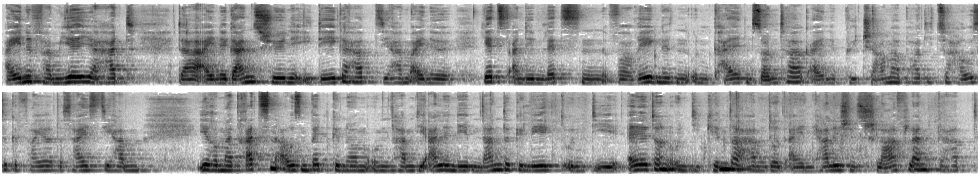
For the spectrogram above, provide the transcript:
Eine Familie hat da eine ganz schöne Idee gehabt. Sie haben eine jetzt an dem letzten verregneten und kalten Sonntag eine Pyjama-Party zu Hause gefeiert. Das heißt, sie haben ihre Matratzen aus dem Bett genommen und haben die alle nebeneinander gelegt und die Eltern und die Kinder haben dort ein herrliches Schlafland gehabt,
